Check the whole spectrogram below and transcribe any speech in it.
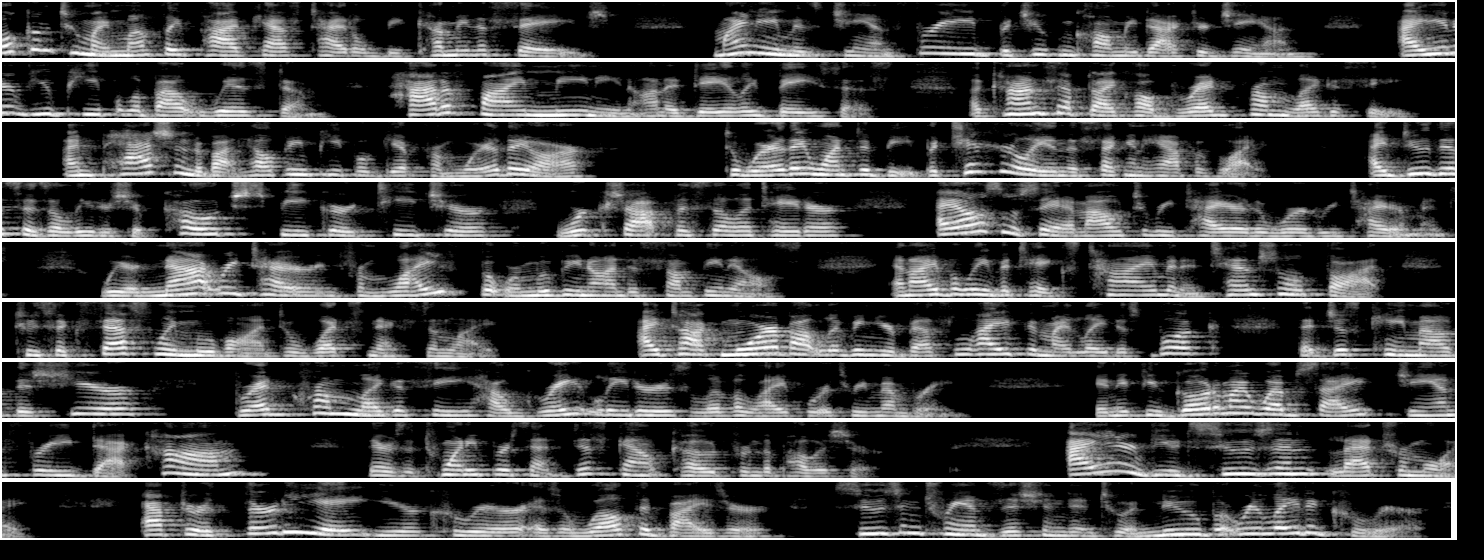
Welcome to my monthly podcast titled Becoming a Sage. My name is Jan Freed, but you can call me Dr. Jan. I interview people about wisdom, how to find meaning on a daily basis, a concept I call breadcrumb legacy. I'm passionate about helping people get from where they are to where they want to be, particularly in the second half of life. I do this as a leadership coach, speaker, teacher, workshop facilitator. I also say I'm out to retire the word retirement. We are not retiring from life, but we're moving on to something else. And I believe it takes time and intentional thought to successfully move on to what's next in life. I talk more about living your best life in my latest book that just came out this year Breadcrumb Legacy How Great Leaders Live a Life Worth Remembering. And if you go to my website, janfreed.com, there's a 20% discount code from the publisher. I interviewed Susan Latremoille. After a 38 year career as a wealth advisor, Susan transitioned into a new but related career.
